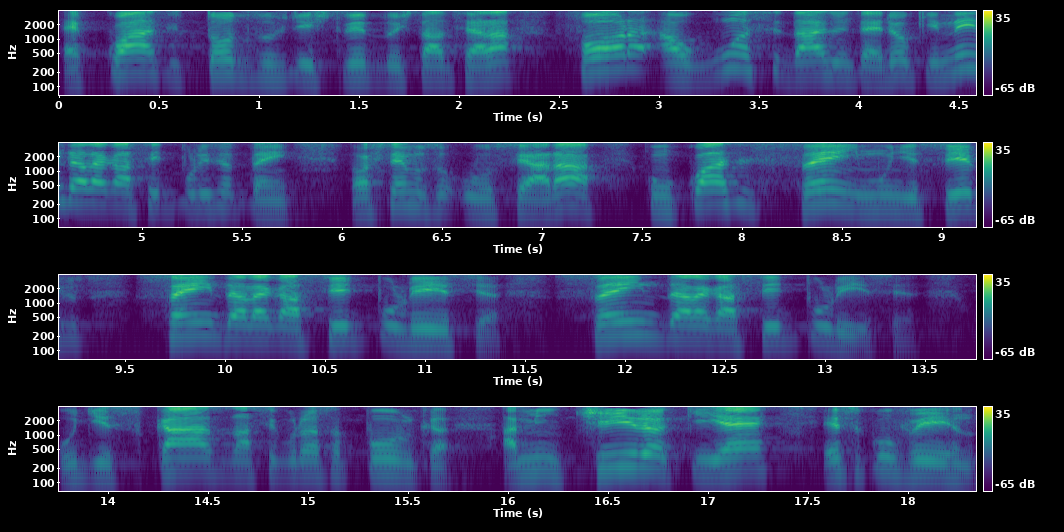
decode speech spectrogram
É quase todos os distritos do estado de Ceará, fora algumas cidades do interior que nem delegacia de polícia tem. Nós temos o Ceará com quase 100 municípios sem delegacia de polícia. Sem delegacia de polícia. O descaso na segurança pública, a mentira que é esse governo,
